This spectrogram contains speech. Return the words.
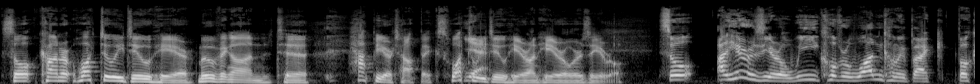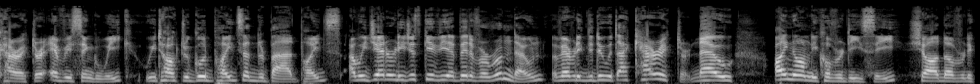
So, Connor, what do we do here? Moving on to happier topics. What do Yeah. we do here on Hero or Zero? so on Hero Zero, we cover one comic back book character every single week. We talk their good points and their bad points, and we generally just give you a bit of a rundown of everything to do with that character. Now. I normally cover DC, Sean normally,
